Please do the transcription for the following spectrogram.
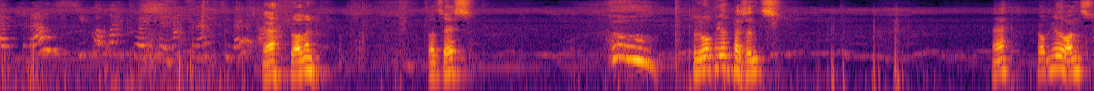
everything else you've got left to open? That's an empty bit. Yeah, Roman. What's this? Open your presents? Yeah? Open the other ones.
